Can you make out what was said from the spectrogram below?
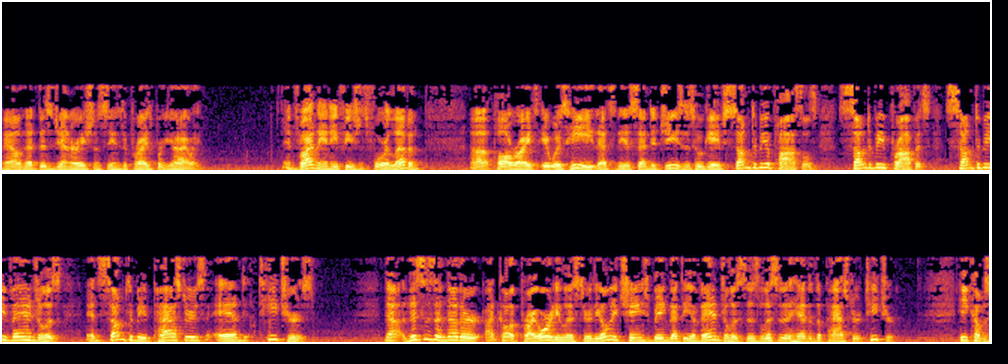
well, that this generation seems to prize pretty highly. And finally, in Ephesians 4:11, uh, Paul writes, "It was he, that's the ascended Jesus, who gave some to be apostles, some to be prophets, some to be evangelists, and some to be pastors and teachers." Now, this is another, I'd call it priority list here, the only change being that the evangelist is listed ahead of the pastor teacher. He comes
